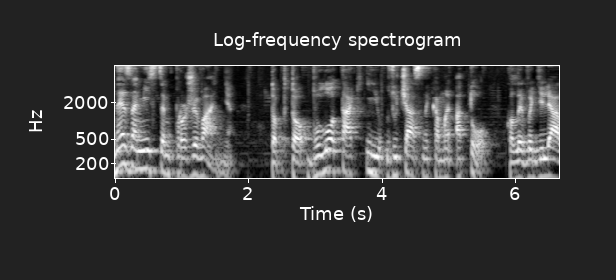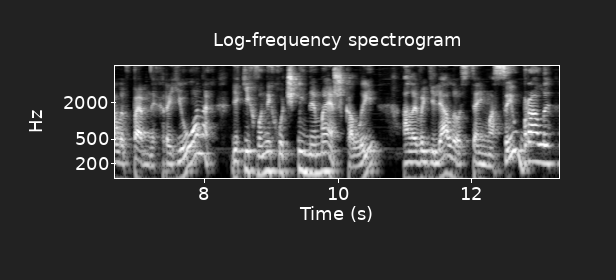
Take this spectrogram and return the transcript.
не за місцем проживання. Тобто було так і з учасниками АТО, коли виділяли в певних регіонах, в яких вони, хоч і не мешкали, але виділяли ось цей масив, брали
